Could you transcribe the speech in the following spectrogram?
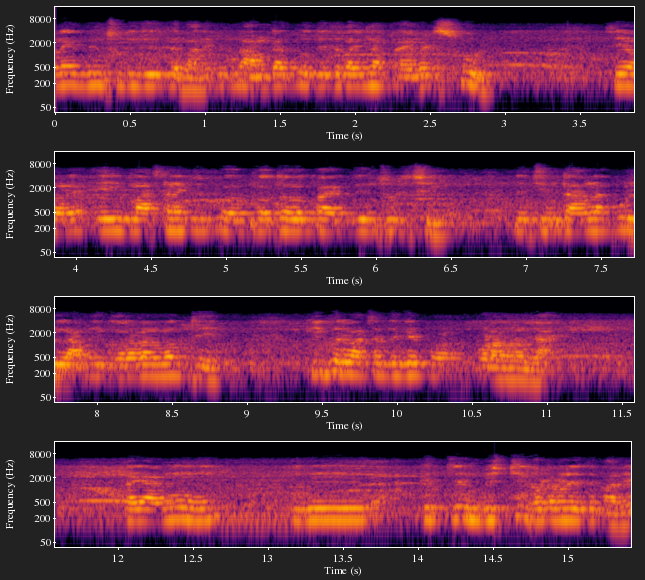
অনেক দিন ছুটি দিতে পারে, কিন্তু আমরা তো দিতে পারি না প্রাইভেট স্কুল সে এই মাঝখানে গত কয়েকদিন ছুটি ছিল, যে চিন্তা ভাবনা করলাম এই গরমের মধ্যে কী করে বাচ্চাদেরকে পড়ানো যায়। তাই আমি যদি কৃত্রিম বৃষ্টি ঘটানো যেতে পারে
